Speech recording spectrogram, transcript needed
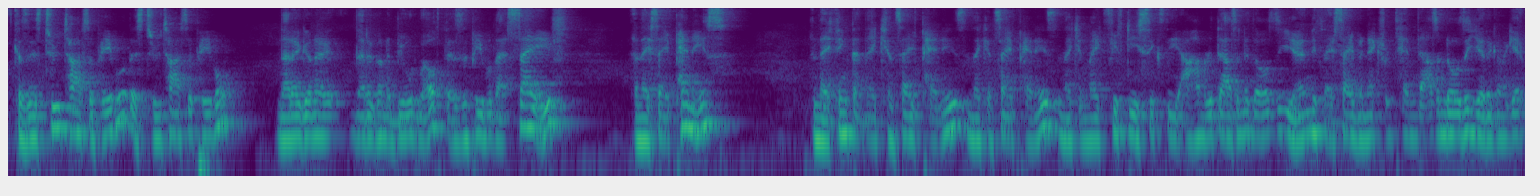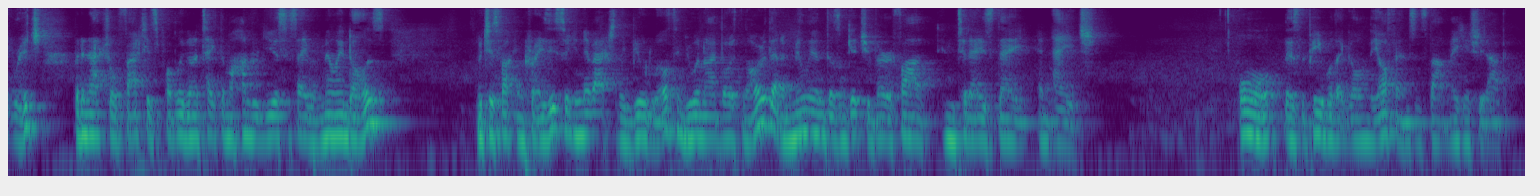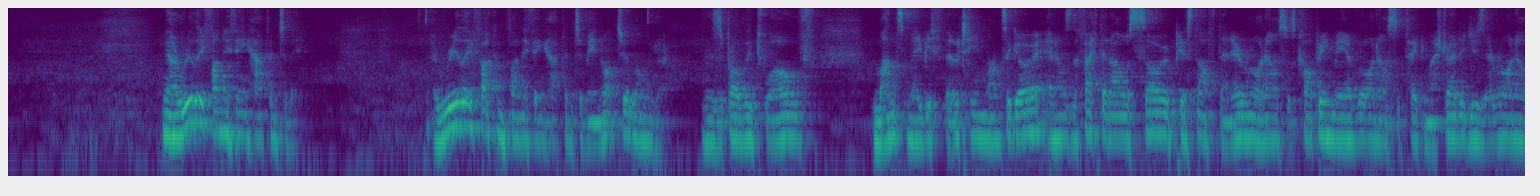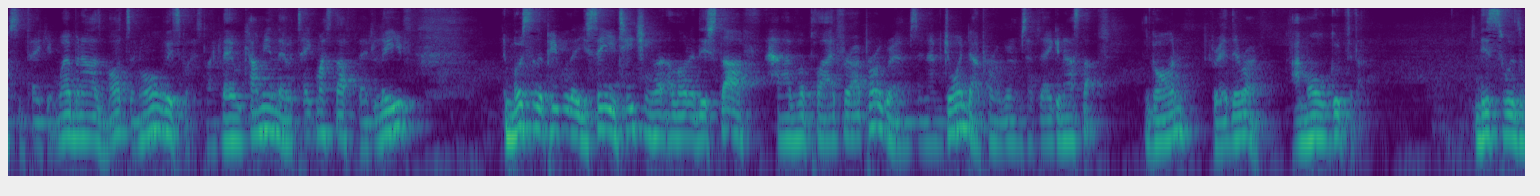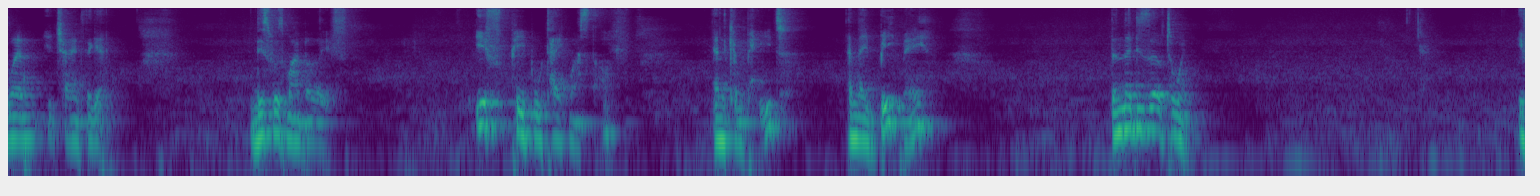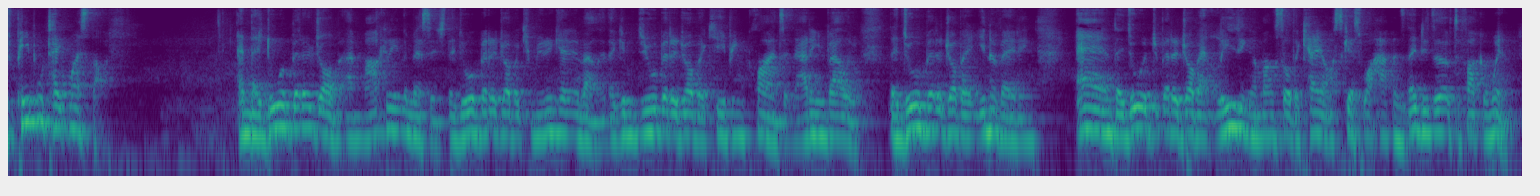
Because there's two types of people. There's two types of people that are gonna that are gonna build wealth. There's the people that save and they save pennies and they think that they can save pennies and they can save pennies and they can make 50, 60, $100,000 a year. And if they save an extra $10,000 a year, they're going to get rich. But in actual fact, it's probably going to take them 100 years to save a million dollars, which is fucking crazy. So you never actually build wealth. And you and I both know that a million doesn't get you very far in today's day and age. Or there's the people that go on the offense and start making shit happen. Now, a really funny thing happened to me. A really fucking funny thing happened to me not too long ago. This is probably 12 months, maybe 13 months ago. And it was the fact that I was so pissed off that everyone else was copying me, everyone else was taking my strategies, everyone else was taking webinars, bots, and all this place. Like they would come in, they would take my stuff, they'd leave. And most of the people that you see teaching a lot of this stuff have applied for our programs and have joined our programs, have taken our stuff, gone, created their own. I'm all good for that. This was when it changed the game. This was my belief. If people take my stuff, and compete and they beat me, then they deserve to win. If people take my stuff and they do a better job at marketing the message, they do a better job at communicating value, they can do a better job at keeping clients and adding value, they do a better job at innovating, and they do a better job at leading amongst all the chaos, guess what happens? They deserve to fucking win.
